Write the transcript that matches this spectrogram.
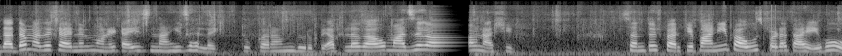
दादा माझं चॅनल मॉनिटाईज नाही झालं आहे तुकाराम दुर्पे. आपलं गाव माझं गाव नाशिक. संतोष पारखे पाणी पाऊस पडत आहे. हो.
